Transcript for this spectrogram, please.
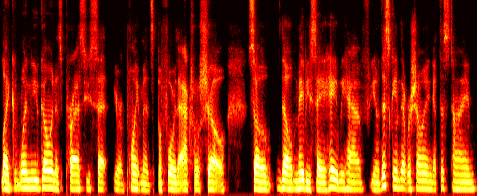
Like when you go in as press, you set your appointments before the actual show. So they'll maybe say, hey, we have, you know, this game that we're showing at this time,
